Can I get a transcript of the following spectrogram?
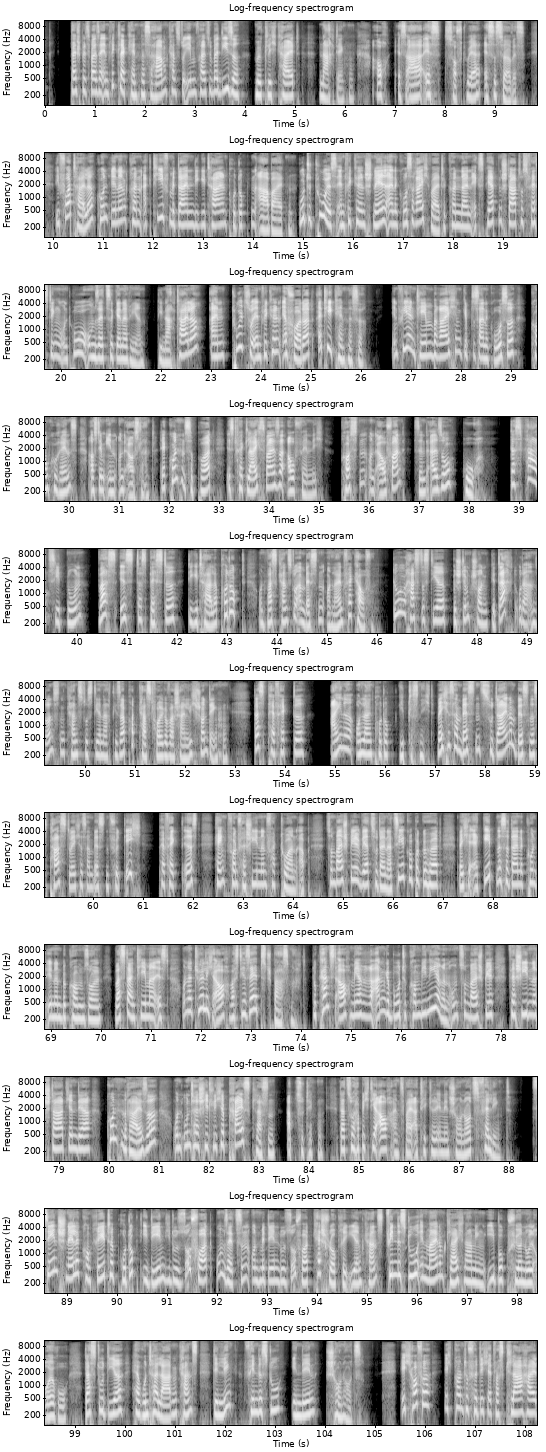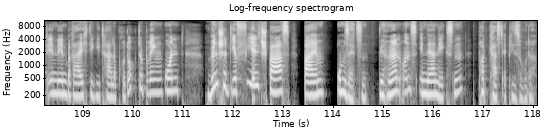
beispielsweise Entwicklerkenntnisse haben, kannst du ebenfalls über diese Möglichkeit nachdenken. Auch SAS Software as a Service. Die Vorteile, Kundinnen können aktiv mit deinen digitalen Produkten arbeiten. Gute Tools entwickeln schnell eine große Reichweite, können deinen Expertenstatus festigen und hohe Umsätze generieren. Die Nachteile, ein Tool zu entwickeln erfordert IT-Kenntnisse. In vielen Themenbereichen gibt es eine große Konkurrenz aus dem In- und Ausland. Der Kundensupport ist vergleichsweise aufwendig. Kosten und Aufwand sind also hoch. Das Fazit nun, was ist das beste digitale Produkt und was kannst du am besten online verkaufen? Du hast es dir bestimmt schon gedacht oder ansonsten kannst du es dir nach dieser Podcast-Folge wahrscheinlich schon denken. Das perfekte eine Online-Produkt gibt es nicht. Welches am besten zu deinem Business passt, welches am besten für dich perfekt ist, hängt von verschiedenen Faktoren ab. Zum Beispiel, wer zu deiner Zielgruppe gehört, welche Ergebnisse deine Kundinnen bekommen sollen, was dein Thema ist und natürlich auch, was dir selbst Spaß macht. Du kannst auch mehrere Angebote kombinieren, um zum Beispiel verschiedene Stadien der Kundenreise und unterschiedliche Preisklassen abzudecken. Dazu habe ich dir auch ein, zwei Artikel in den Show Notes verlinkt. Zehn schnelle, konkrete Produktideen, die du sofort umsetzen und mit denen du sofort Cashflow kreieren kannst, findest du in meinem gleichnamigen E-Book für 0 Euro, das du dir herunterladen kannst. Den Link findest du in den Show Notes. Ich hoffe, ich konnte für dich etwas Klarheit in den Bereich digitale Produkte bringen und wünsche dir viel Spaß beim Umsetzen. Wir hören uns in der nächsten Podcast-Episode.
